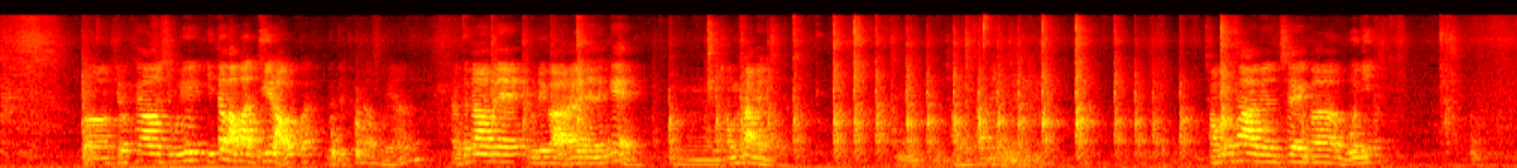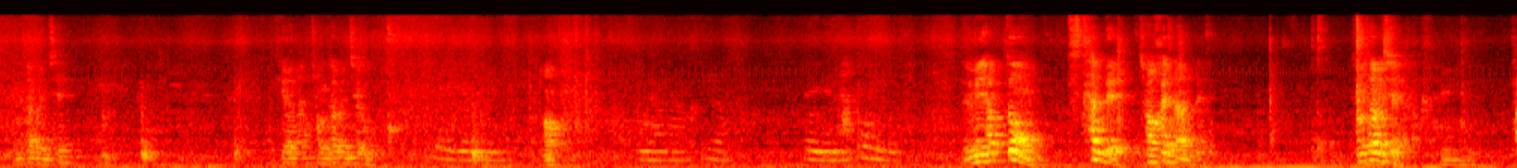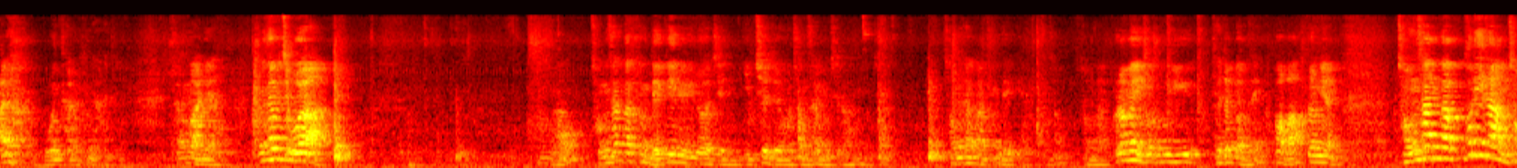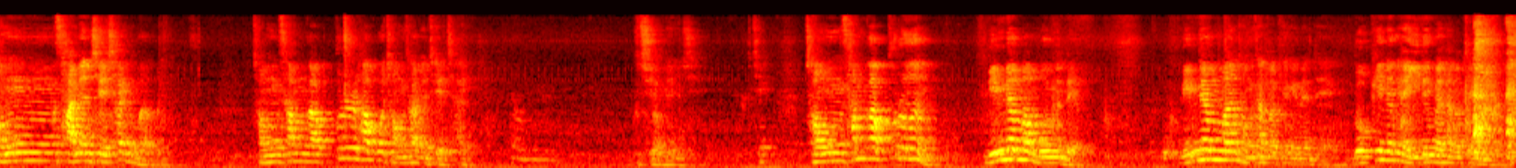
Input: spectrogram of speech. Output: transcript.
어, 기억해가시고 이- 이따가 아마 뒤에 나올 거야. 문제 풀다 보면. 그 다음에 우리가 알아야 되는 게 음, 정사면체. 정사면체. 정사면체가 뭐니? 정사면체? 기억나? 정사면체가 뭐야? 어. 의미 협동 비슷한데 정확하진 않은데 정사면체 다른 뭔 다른 거 아니야 다른 거 아니야 정사면체 뭐야 어? 정삼각형 4개로 이루어진 입체 내용을 정사면체로 하는 거죠 정삼각형 4개 그죠? 정삼. 그러면 이거 이 대답이 없네 봐봐 그러면 정삼각 뿔이랑 정사면체의 차이는 뭐야 그럼? 정삼각 뿔하고 정사면체의 차이 그치 옆면이지 그치? 정삼각 뿔은 밑면만 모으면 돼요. 밑면만 정삼각형이면 돼. 높이는 그냥 이등변 삼각형이면 돼.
